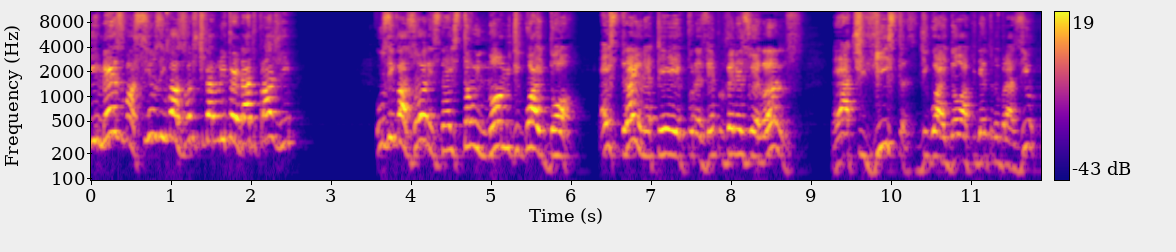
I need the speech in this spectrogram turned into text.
e mesmo assim os invasores tiveram liberdade para agir. Os invasores né, estão em nome de Guaidó. É estranho né, ter, por exemplo, venezuelanos né, ativistas de Guaidó aqui dentro do Brasil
